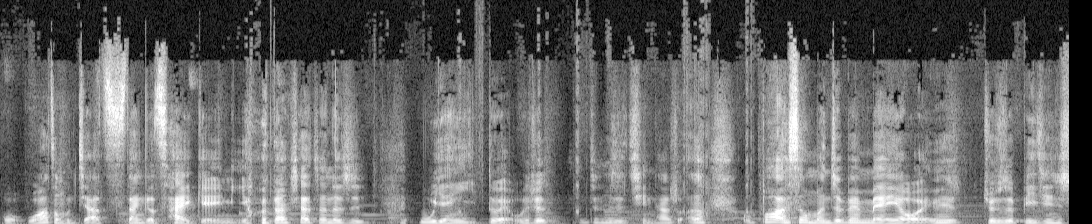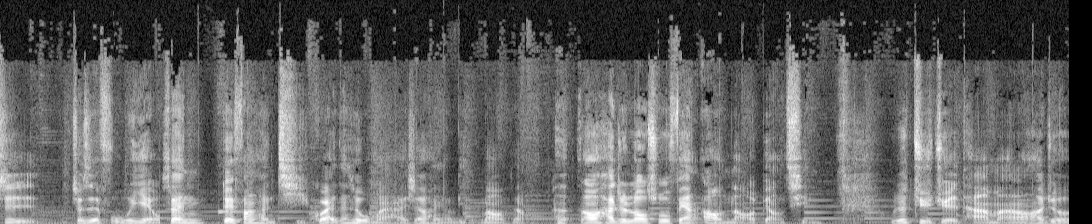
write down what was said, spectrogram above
我我要怎么夹三个菜给你？” 我当下真的是无言以对。我就真的是请他说：“嗯，不好意思，我们这边没有。”哎，因为就是毕竟是就是服务业，虽然对方很奇怪，但是我们还是要很有礼貌这样。然后他就露出非常懊恼的表情。我就拒绝他嘛，然后他就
